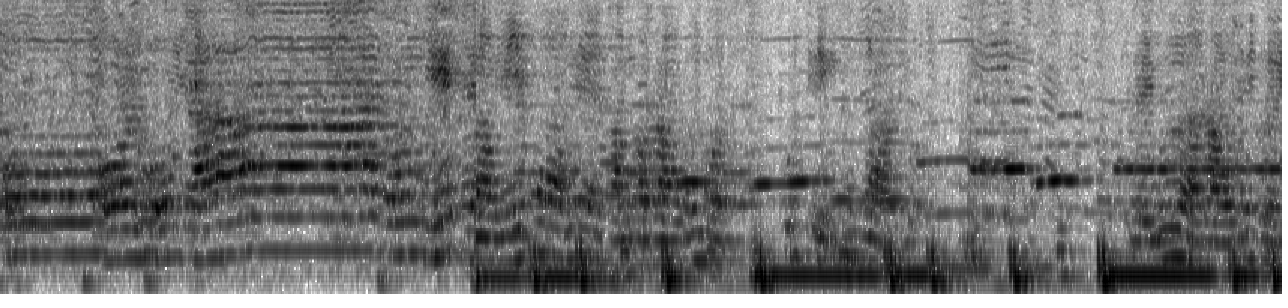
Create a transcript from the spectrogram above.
โอ้ยโหจ้าจงคิดเหานี้พ่อแม่ทำกับเราไว้หมดทุกสิ่งทุกอย่างในเมื่อเราไม่เคย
